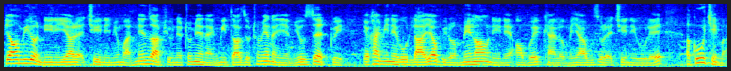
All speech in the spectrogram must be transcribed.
ပြောင်းပြီးတော့နေနေရတဲ့အခြေအနေမျိုးမှာနှင်းစာဖြူနဲ့ထွန်းမြတ်နိုင်မိသားစုထွန်းမြတ်နိုင်ရဲ့မျိုးဆက်တွေရခိုင်ပြည်နယ်ကိုလာရောက်ပြီးတော့မင်းလောင်းအနေနဲ့အောင်ပွဲခံလို့မရဘူးဆိုတဲ့အခြေအနေကိုလည်းအခုအချိန်မှာ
